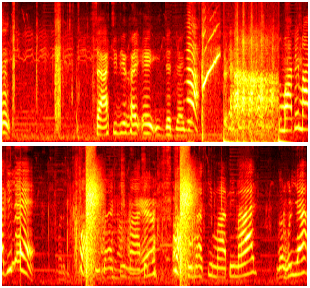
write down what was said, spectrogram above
એ સાચી દેખાય એ ઇજ્જત જાય તું માફી માજી લે. માફી માજી માફી. માફી માગી માફી માગ. ગરહોળિયા.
